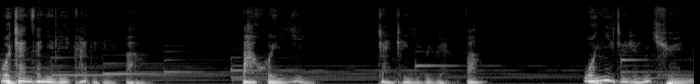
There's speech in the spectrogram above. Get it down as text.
我站在你离开的地方，把回忆站成一个远方。我逆着人群，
